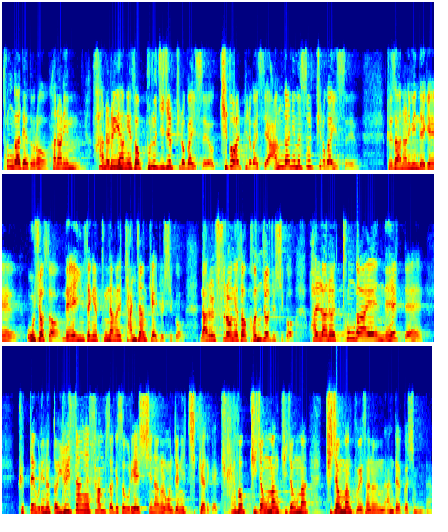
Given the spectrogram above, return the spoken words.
통과되도록 하나님 하늘을 향해서 부르짖을 필요가 있어요. 기도할 필요가 있어요. 안간힘을 쓸 필요가 있어요. 그래서 하나님이 내게 오셔서 내 인생의 풍랑을 잔잔케 해주시고 나를 수렁에서 건져주시고 환란을 통과해 낼 때 그때 우리는 또 일상의 삶 속에서 우리의 신앙을 온전히 지켜야 될 거예요. 계속 기적만, 기적만, 기적만 구해서는 안 될 것입니다.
